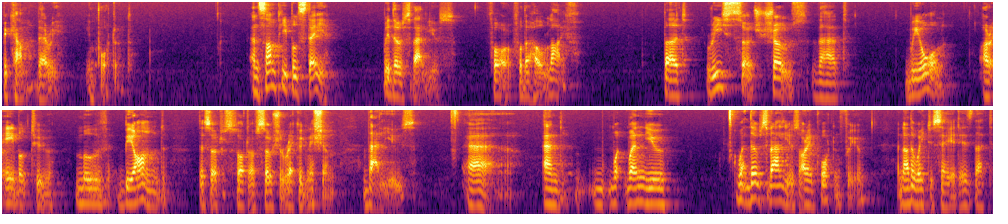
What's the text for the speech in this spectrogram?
become very important. And some people stay with those values for, for the whole life. But research shows that we all are able to move beyond the sort of, sort of social recognition values. Uh, and when you when those values are important for you, another way to say it is that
